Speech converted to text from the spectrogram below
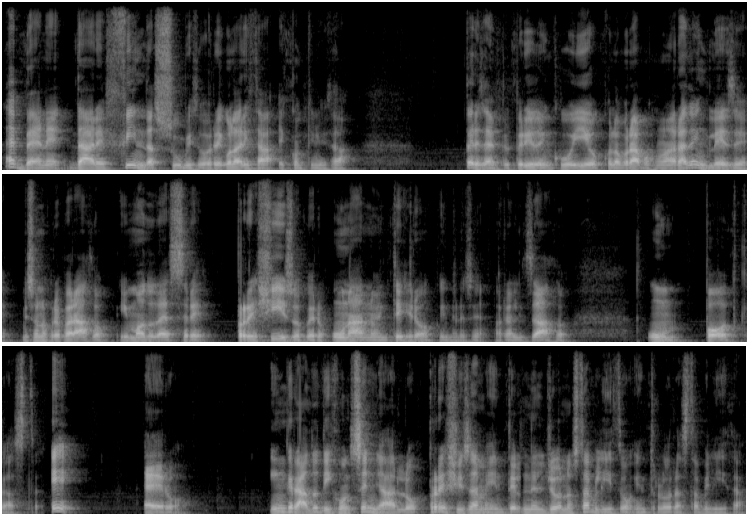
è bene dare fin da subito regolarità e continuità. Per esempio il periodo in cui io collaboravo con una radio inglese mi sono preparato in modo da essere preciso per un anno intero, quindi ho realizzato un podcast e ero in grado di consegnarlo precisamente nel giorno stabilito entro l'ora stabilita.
